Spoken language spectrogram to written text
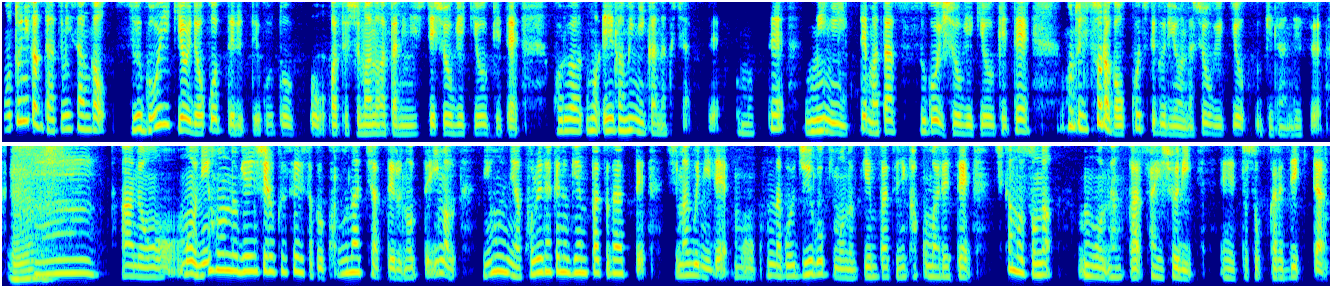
もうとにかく辰巳さんがすごい勢いで怒ってるっていうことを私目の当たりにして衝撃を受けて、これはもう映画見に行かなくちゃって思って、見に行ってまたすごい衝撃を受けて、本当に空が落っこちてくるような衝撃を受けたんです。う。うんん。あの、もう日本の原子力政策こうなっちゃってるのって、今、日本にはこれだけの原発があって、島国でもうこんな55基もの原発に囲まれて、しかもその、もうなんか再処理、えっ、と、そこからできた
